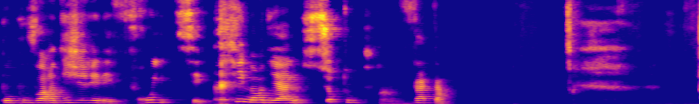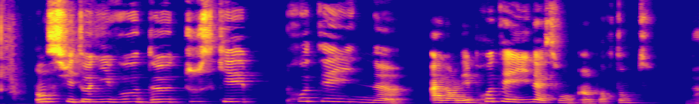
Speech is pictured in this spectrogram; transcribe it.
pour pouvoir digérer les fruits. C'est primordial, surtout pour un vata. Ensuite, au niveau de tout ce qui est protéines, alors les protéines, elles sont importantes, bah,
